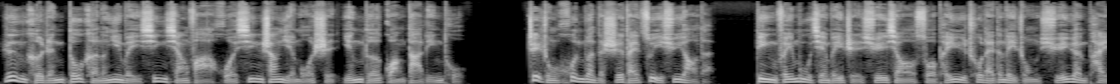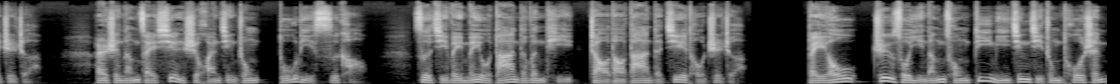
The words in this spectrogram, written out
任何人都可能因为新想法或新商业模式赢得广大领土。这种混乱的时代最需要的，并非目前为止学校所培育出来的那种学院派智者，而是能在现实环境中独立思考、自己为没有答案的问题找到答案的街头智者。北欧之所以能从低迷经济中脱身，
